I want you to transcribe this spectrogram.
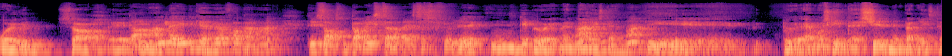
brygge den, så øh, Der er en- det kan høre fra. Ja. Det er så også en barista, der rister selvfølgelig, ikke? Mm, Det behøver ikke være en Nej, barista. nej. Det øh, er måske endda sjældent en barista,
